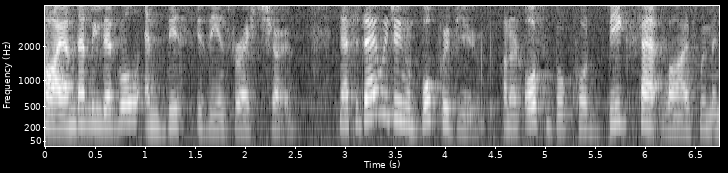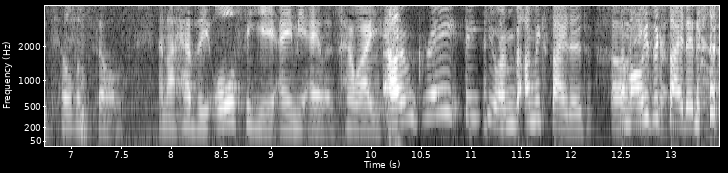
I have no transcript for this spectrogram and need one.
Hi, I'm Natalie Ledwell, and this is The Inspiration Show. Now, today we're doing a book review on an awesome book called Big Fat Lies Women Tell Themselves. and I have the author here, Amy Ahlers. How are you? I'm great, thank you. I'm, I'm excited. Oh, I'm always excellent. excited.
